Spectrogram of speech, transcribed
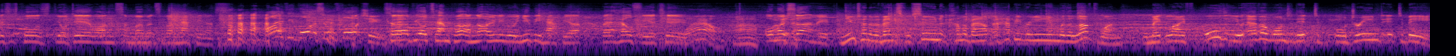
This has caused your dear one some moments of unhappiness. Why have you bought us all fortunes? Curb your temper, and not only will you be happier, but healthier too. Wow. Wow. Almost certainly. A new turn of events will soon come about. A happy reunion with a loved one will make life all that you ever wanted it to or dreamed it to be.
